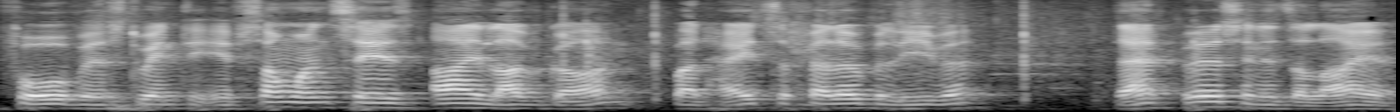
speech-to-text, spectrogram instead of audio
4, verse 20. If someone says, I love God, but hates a fellow believer, that person is a liar.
